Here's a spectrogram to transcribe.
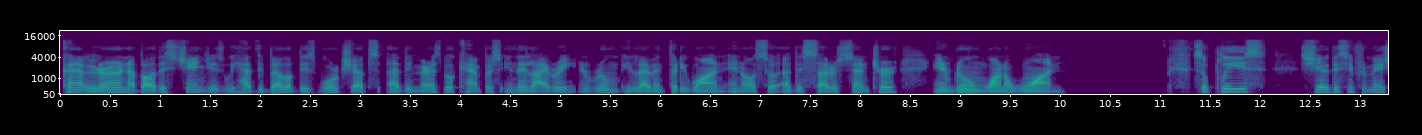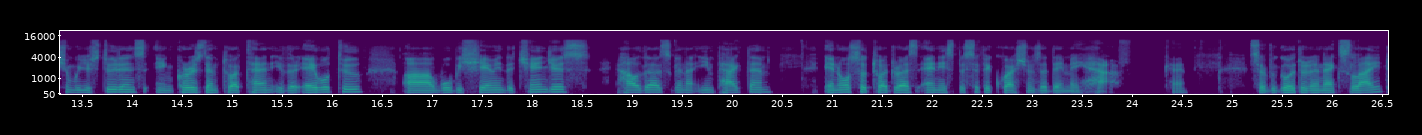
kind of learn about these changes, we have developed these workshops at the Marysville campus in the library in room 1131 and also at the Sutter Center in room 101. So please share this information with your students, encourage them to attend if they're able to. Uh, we'll be sharing the changes, how that's gonna impact them. and also to address any specific questions that they may have, okay? So if we go to the next slide.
